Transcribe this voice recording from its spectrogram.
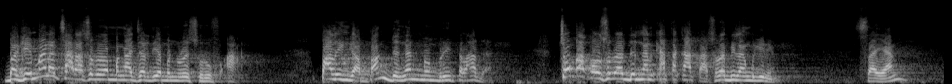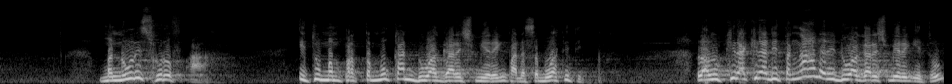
Bagaimana cara saudara mengajar dia menulis huruf A? Paling gampang dengan memberi teladan. Coba kalau saudara dengan kata-kata, saudara bilang begini. Sayang, menulis huruf A itu mempertemukan dua garis miring pada sebuah titik. Lalu kira-kira di tengah dari dua garis miring itu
